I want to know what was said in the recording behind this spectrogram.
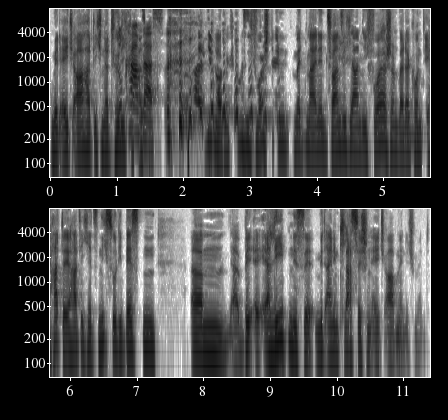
Mit HR hatte ich natürlich. So kam das. Ja, genau, da kann man sich vorstellen, mit meinen 20 Jahren, die ich vorher schon bei der Conti hatte, hatte ich jetzt nicht so die besten ähm, Erlebnisse mit einem klassischen HR-Management.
